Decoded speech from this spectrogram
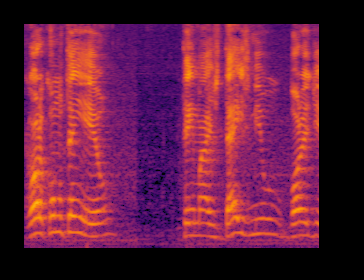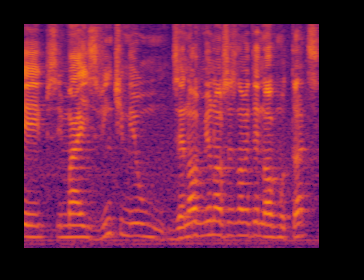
Agora, como tem eu, tem mais 10 mil Bored Apes e mais 20 mil, 19.999 mutantes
